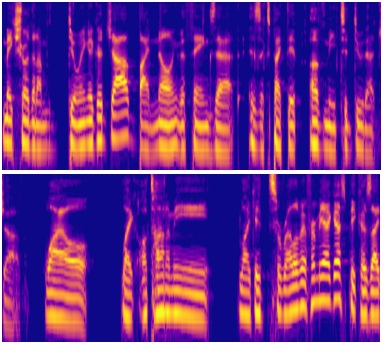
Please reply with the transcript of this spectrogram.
make sure that I'm doing a good job by knowing the things that is expected of me to do that job. While like autonomy, like it's irrelevant for me, I guess, because I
